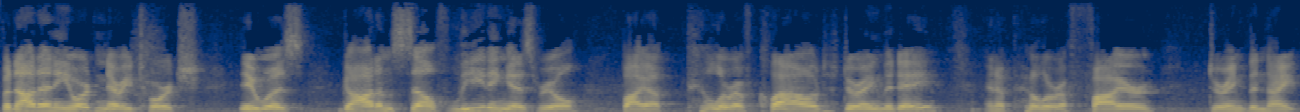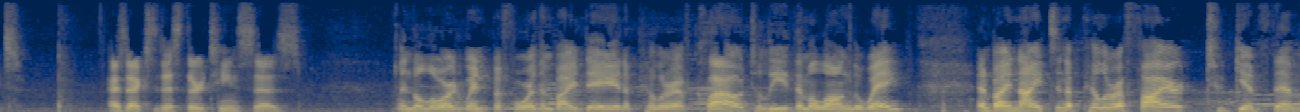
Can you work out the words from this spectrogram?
but not any ordinary torch. It was God Himself leading Israel by a pillar of cloud during the day and a pillar of fire during the night. As Exodus 13 says, And the Lord went before them by day in a pillar of cloud to lead them along the way, and by night in a pillar of fire to give them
